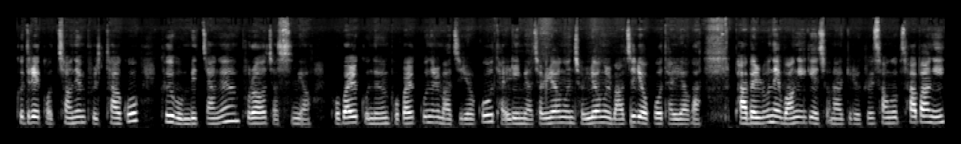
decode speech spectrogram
그들의 거처는 불타고 그 문빗장은 부러졌으며 보발꾼은 보발꾼을 맞으려고 달리며 전령은 전령을 맞으려고 달려가 바벨론의 왕에게 전하기를 그 성읍 사방이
